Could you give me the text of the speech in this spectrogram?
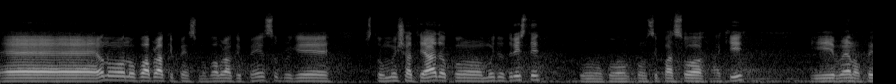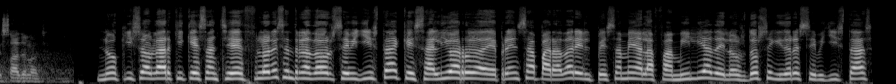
é, eu não, não vou falar o que penso, não vou falar o que penso, porque estou muito chateado, com, muito triste com o que se passou aqui. E, bueno, pensar adelante. No quiso hablar Quique Sánchez Flores, entrenador sevillista, que salió a rueda de prensa para dar el pésame a la familia de los dos seguidores sevillistas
